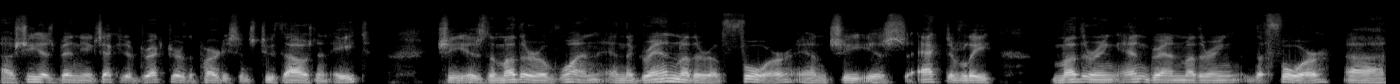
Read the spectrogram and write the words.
uh, she has been the executive director of the party since 2008. She is the mother of one and the grandmother of four, and she is actively mothering and grandmothering the four uh,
